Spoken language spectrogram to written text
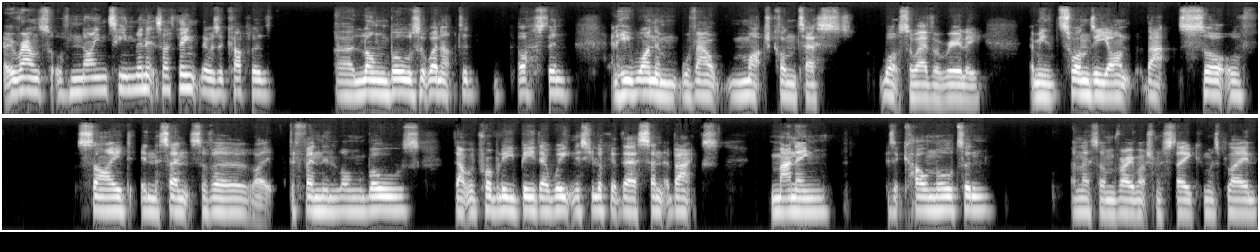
around sort of 19 minutes, I think there was a couple of uh, long balls that went up to Austin, and he won them without much contest whatsoever, really. I mean, Swansea aren't that sort of side in the sense of a like defending long balls. That would probably be their weakness. You look at their centre backs, Manning, is it Kyle Naughton? Unless I'm very much mistaken, was playing.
